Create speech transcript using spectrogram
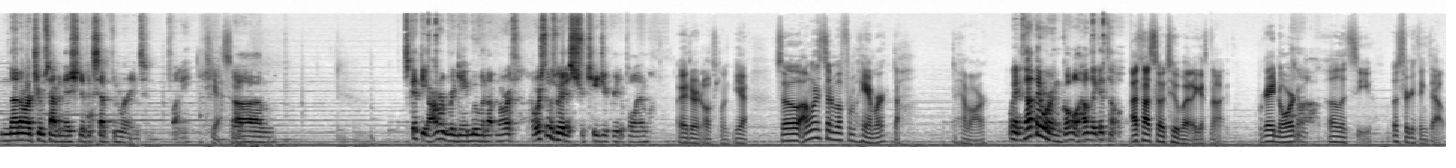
None of our troops have initiative except the Marines. Funny. yeah. So Um, let's get the armored brigade moving up north. I wish there was a way to strategic redeploy them. uh, they're in Ostland. Yeah. So I'm gonna set them up from Hammer. The, the Hammer. Wait, I thought they were in goal. How'd they get to? I thought so too, but I guess not. Brigade Nord. Huh. Uh, let's see. Let's figure things out.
